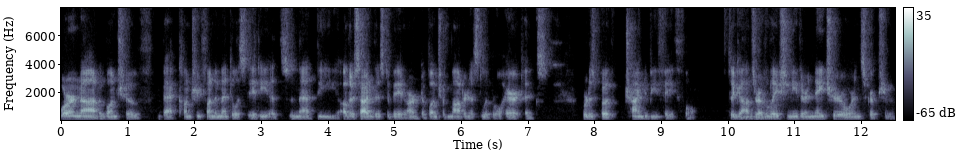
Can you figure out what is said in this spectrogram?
we're not a bunch of backcountry fundamentalist idiots, and that the other side of this debate aren't a bunch of modernist liberal heretics. We're just both trying to be faithful to God's revelation, either in nature or in scripture.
